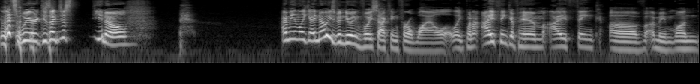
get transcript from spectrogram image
That's weird because I just you know. I mean, like I know he's been doing voice acting for a while. Like when I think of him, I think of I mean one.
